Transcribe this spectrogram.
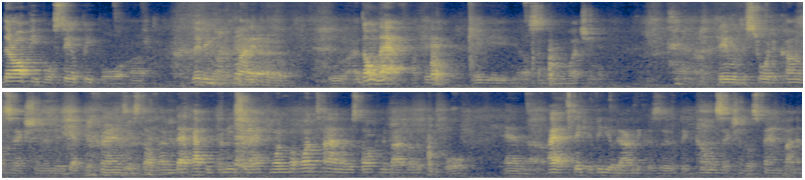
There are people, still people, uh, living on the planet who, who don't laugh, okay? Maybe, you know, someone watching it. Uh, they will destroy the comment section and they get their friends and stuff. I mean, that happened to me. So one, one time I was talking about other people and uh, I had to take the video down because the, the comment section was spammed by now.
